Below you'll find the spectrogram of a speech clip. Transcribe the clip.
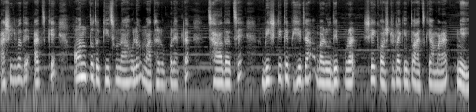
আশীর্বাদে আজকে অন্তত কিছু না হলেও মাথার উপরে একটা ছাদ আছে। বৃষ্টিতে ভেজা বা রোদে পোড়ার সেই কষ্টটা কিন্তু আজকে আমার আর নেই।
